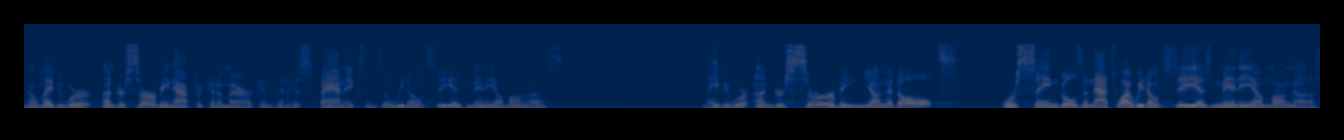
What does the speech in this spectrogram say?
You know, maybe we're underserving African Americans and Hispanics, and so we don't see as many among us. Maybe we're underserving young adults or singles, and that's why we don't see as many among us.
